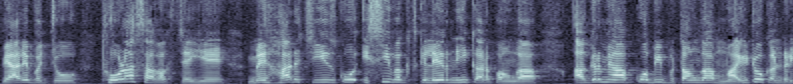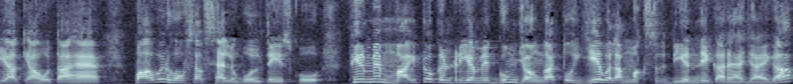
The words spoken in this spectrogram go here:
प्यारे बच्चों, थोड़ा सा वक्त चाहिए। मैं हर चीज़ को इसी वक्त क्लियर नहीं कर पाऊँगा। अगर मैं आपको अभी बताऊँगा माइटोकंड्रिया क्या होता है, पावर हाउस ऑफ़ सेल बोलते हैं इसको, फिर मैं माइटोकंड्रिया में घूम जाऊँगा तो ये वाला मकसद डीएनए का रह जाएगा।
